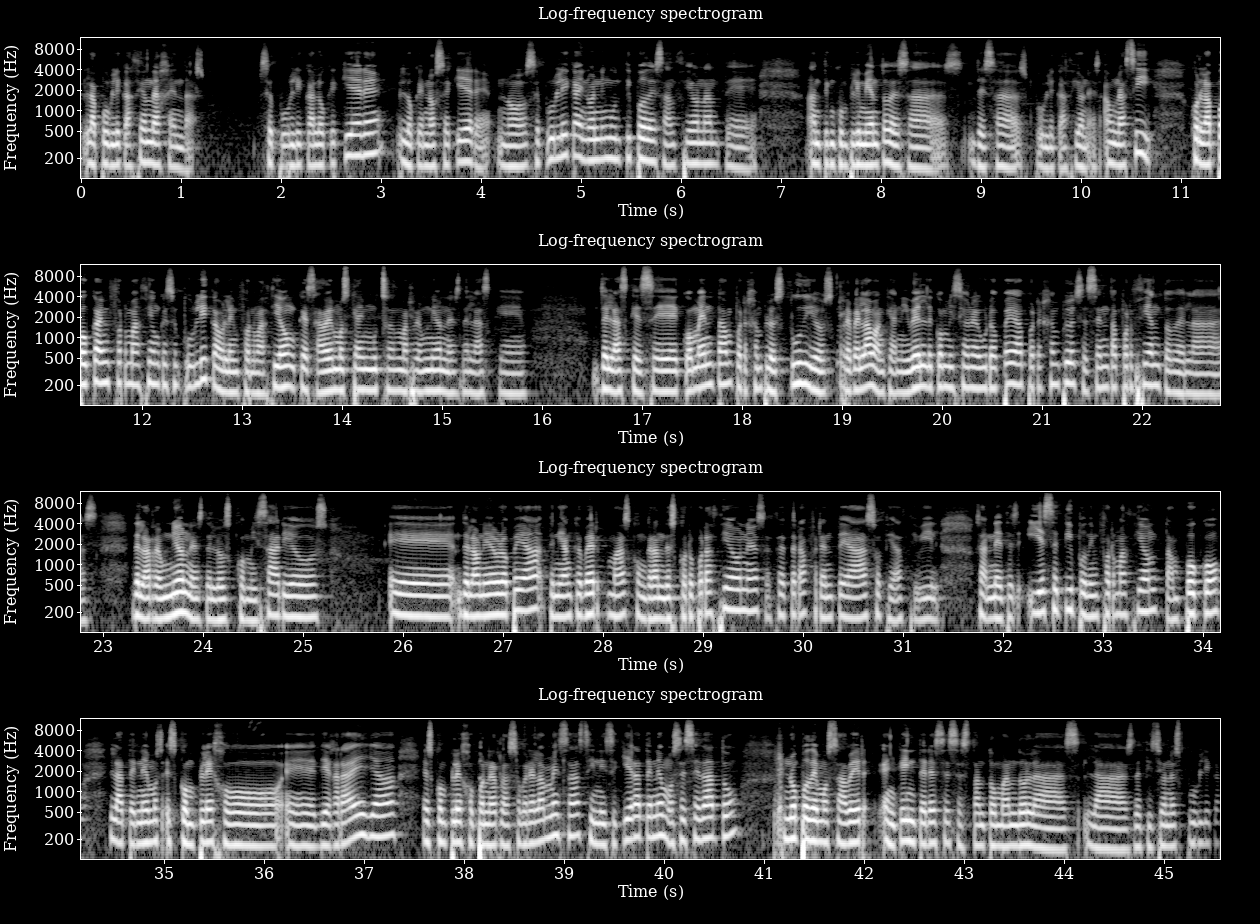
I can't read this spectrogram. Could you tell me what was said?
la publicación de agendas. Se publica lo que quiere, lo que no se quiere no se publica y no hay ningún tipo de sanción ante, ante incumplimiento de esas, de esas publicaciones. Aún así, con la poca información que se publica o la información que sabemos que hay muchas más reuniones de las que de las que se comentan, por ejemplo, estudios revelaban que a nivel de Comisión Europea, por ejemplo, el 60% de las, de las reuniones de los comisarios eh, de la Unión Europea tenían que ver más con grandes corporaciones, etcétera, frente a sociedad civil. y ese tipo de información tampoco la tenemos, es complejo eh, llegar a ella, es complejo ponerla sobre la mesa, si ni siquiera tenemos ese dato, no podemos saber en qué intereses se están tomando las decisiones públicas.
